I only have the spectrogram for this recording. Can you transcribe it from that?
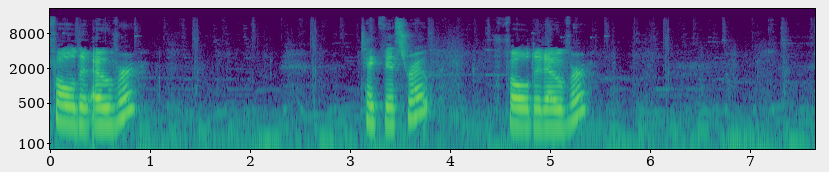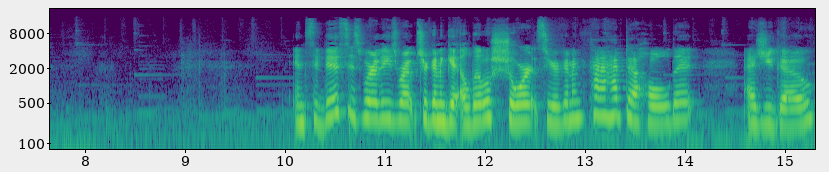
fold it over, take this rope, fold it over, And see, this is where these ropes are going to get a little short, so you're going to kind of have to hold it as you go.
